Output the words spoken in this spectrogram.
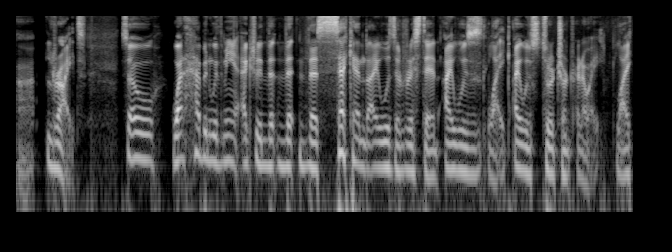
uh, rights. So what happened with me actually the, the, the second I was arrested I was like I was tortured right away like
